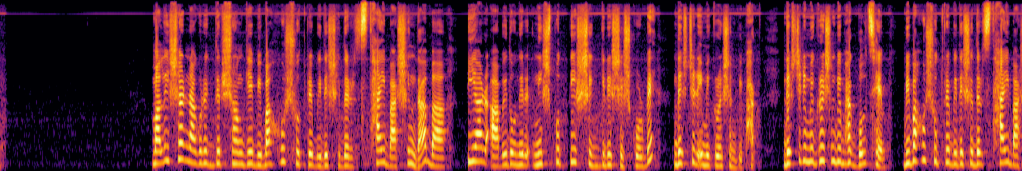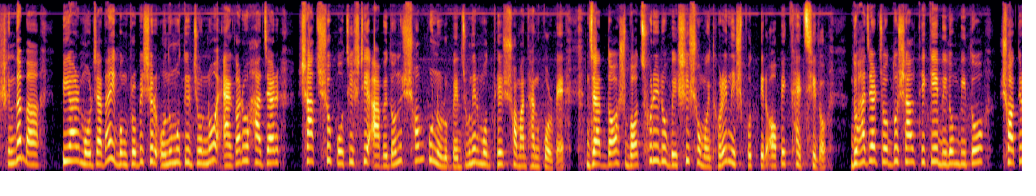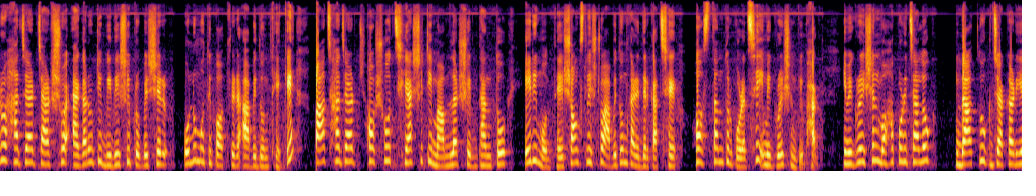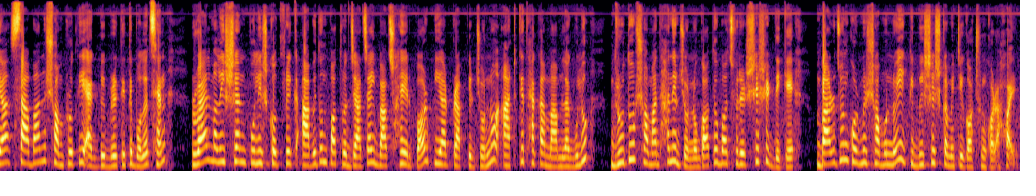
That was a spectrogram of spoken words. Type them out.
মালয়েশিয়ার নাগরিকদের সঙ্গে বিবাহ সূত্রে বিদেশিদের স্থায়ী বাসিন্দা বা পিআর আবেদনের নিষ্পত্তি শিগগিরই শেষ করবে দেশটির ইমিগ্রেশন বিভাগ। দেশটির ইমিগ্রেশন বিভাগ বলছে, বিবাহ সূত্রে বিদেশিদের স্থায়ী বাসিন্দা বা পিয়ার মর্যাদা এবং প্রবেশের অনুমতির জন্য এগারো হাজার সাতশো পঁচিশটি আবেদন সম্পূর্ণরূপে জুনের মধ্যে সমাধান করবে, যা দশ বছরেরও বেশি সময় ধরে নিষ্পত্তির অপেক্ষায় ছিল। দু হাজার চোদ্দ সাল থেকে বিলম্বিত সতেরো হাজার চারশো এগারোটি বিদেশি প্রবেশের অনুমতিপত্রের আবেদন থেকে পাঁচ হাজার ছশো ছিয়াশিটি মামলার সিদ্ধান্ত এরই মধ্যে সংশ্লিষ্ট আবেদনকারীদের কাছে হস্তান্তর করেছে ইমিগ্রেশন বিভাগ। ইমিগ্রেশন মহাপরিচালক দাতুক জাকারিয়া সাবান সম্প্রতি এক বিবৃতিতে বলেছেন, রয়্যাল মালয়েশিয়ান পুলিশ কর্তৃক আবেদনপত্র যাচাই বাছাইয়ের পর পিআর প্রাপ্তির জন্য আটকে থাকা মামলাগুলো দ্রুত সমাধানের জন্য গত বছরের শেষের দিকে বারো জন কর্মীর সমন্বয়ে একটি বিশেষ কমিটি গঠন করা হয়।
